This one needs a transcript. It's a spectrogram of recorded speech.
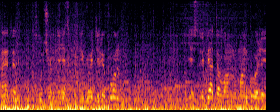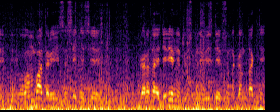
на этот случай у меня есть спутниковый телефон, есть ребята в, Монголии, в Уламбаторе, и соседние все города и деревни, то есть у меня везде все на контакте.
